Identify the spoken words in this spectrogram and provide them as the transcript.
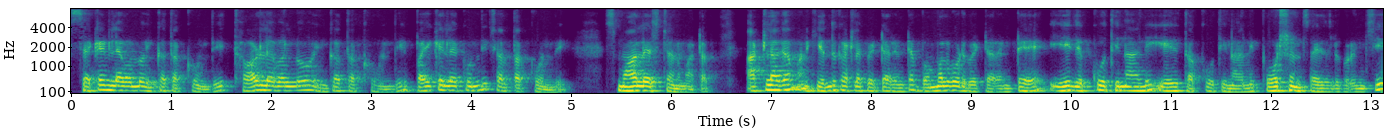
సెకండ్ లెవెల్లో ఇంకా తక్కువ ఉంది. థర్డ్ లెవెల్లో ఇంకా తక్కువ ఉంది. పైకి వెళ్ళాక ఉంది చాలా తక్కువ ఉంది. స్మాలెస్ట్ అనమాట అట్లాగా మనకి ఎందుకు అట్లా పెట్టారంటే బొమ్మలు కూడా పెట్టారంటే ఏది ఎక్కువ తినాలి ఏది తక్కువ తినాలి పోర్షన్ సైజుల గురించి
